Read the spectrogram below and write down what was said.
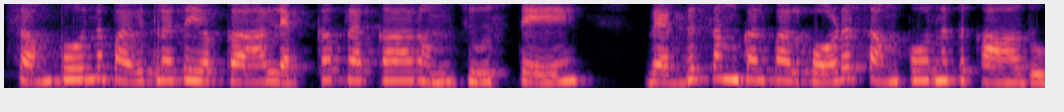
సంపూర్ణ పవిత్రత యొక్క లెక్క ప్రకారం చూస్తే వ్యర్థ సంకల్పాలు కూడా సంపూర్ణత కాదు.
